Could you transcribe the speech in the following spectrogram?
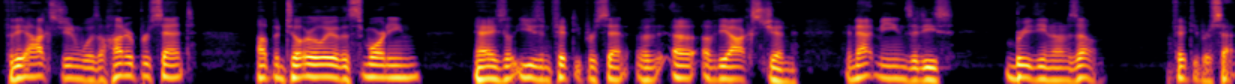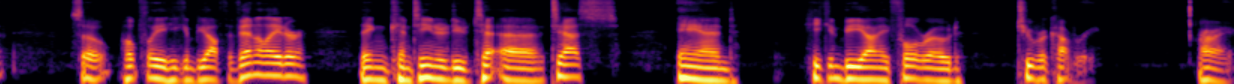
For the oxygen was 100% up until earlier this morning. Now he's using 50% of, uh, of the oxygen. And that means that he's breathing on his own, 50%. So hopefully he can be off the ventilator. They can continue to do te- uh, tests and he can be on a full road to recovery. All right.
